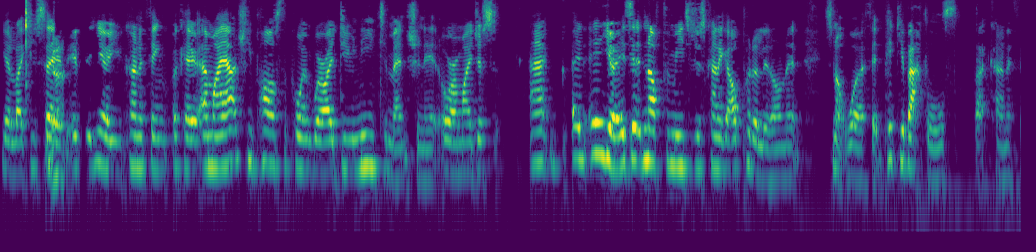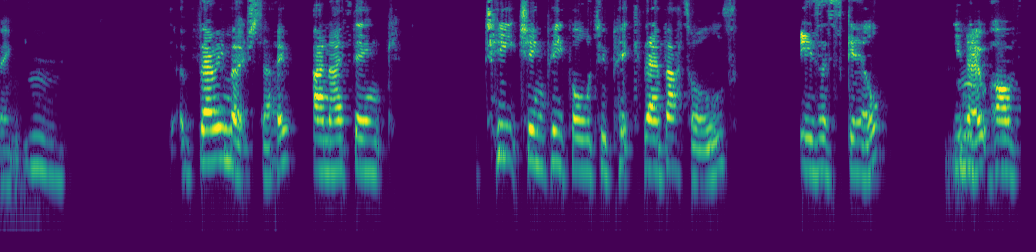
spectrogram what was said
Yeah, like you say, yeah. if, you know, you kind of think, okay, am I actually past the point where I do need to mention it, or am I just, and, and, you know, is it enough for me to just kind of go, I'll put a lid on it. It's not worth it. Pick your battles, that kind of thing. Mm. Very much so. And I think teaching people to pick their battles is a skill you know of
